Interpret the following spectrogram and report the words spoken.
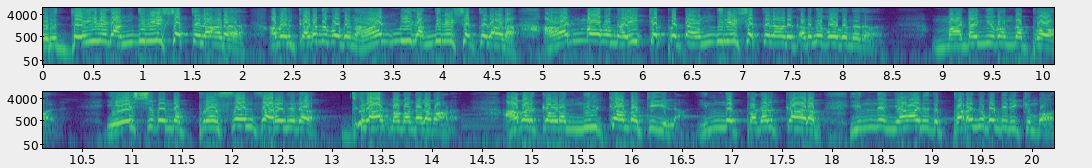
ഒരു ദൈവിക അന്തരീക്ഷത്തിലാണ് അവൻ കടന്നു പോകുന്നത് ആത്മീക അന്തരീക്ഷത്തിലാണ് ആത്മാവ് നയിക്കപ്പെട്ട അന്തരീക്ഷത്തിലാണ് കടന്നു പോകുന്നത് മടങ്ങി വന്നപ്പോൾ യേശുവിന്റെ പ്രസൻസ് അറിഞ്ഞത് ദുരാത്മമണ്ഡലമാണ്. അവർക്ക് അവിടെ നിൽക്കാൻ പറ്റിയില്ല ഇന്ന് പകൽക്കാലം ഇന്ന് ഞാനിത് പറഞ്ഞുകൊണ്ടിരിക്കുമ്പോൾ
